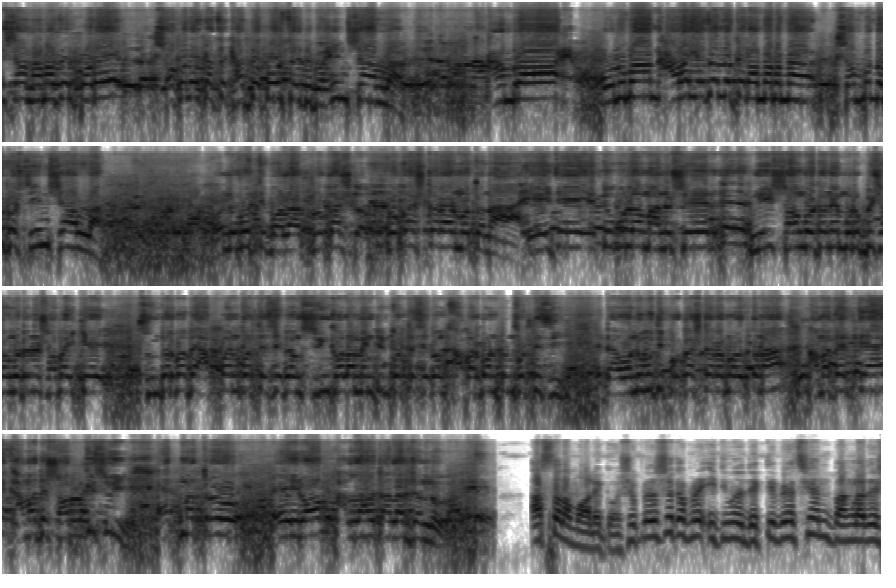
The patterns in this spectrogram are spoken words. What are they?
ঈশা নামাজের পরে সকলের কাছে খাদ্য পৌঁছে ইনশাআল্লাহ। আমরা অনুমান আড়াই হাজার লোকের সম্পন্ন করছি, ইনশাআল্লাহ। অনুভূতি প্রকাশ প্রকাশ করার মতো না। এই যে এতগুলো মানুষের নিজ সংগঠনে, মুরব্বী সংগঠনে সবাইকে সুন্দরভাবে আহ্বান করতেছে এবং শৃঙ্খলা মেনটেন করতেছে এবং খাবার বন্টন করতেছি, এটা অনুভূতি প্রকাশ করার মতো না। আমাদের ত্যাগ, আমাদের সবকিছুই একমাত্র এই রব, আল্লাহ তাআলার জন্য। আসসালামু আলাইকুম। সুপ্রিয় দর্শক, আপনারা ইতিমধ্যে দেখতে পেয়েছেন বাংলাদেশ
